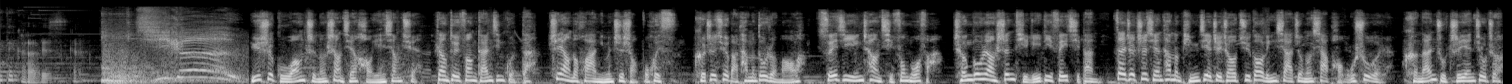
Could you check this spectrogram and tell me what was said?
えてからですか 于是古王只能上前好言相劝，让对方赶紧滚蛋。这样的话，你们至少不会死。可这却把他们都惹毛了，随即吟唱起风魔法，成功让身体离地飞起半米。在这之前，他们凭借这招居高临下就能吓跑无数恶人。可男主直言就这。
